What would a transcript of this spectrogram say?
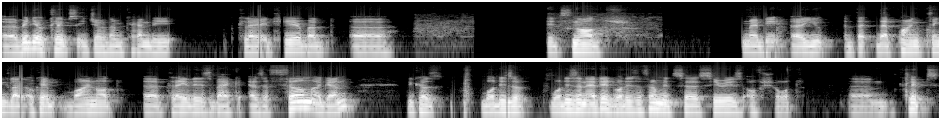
uh, video clips. Each of them can be played here, but uh, it's not maybe uh, you at that, point think like, okay, why not play this back as a film again? Because what is a what is an edit? What is a film? It's a series of short um, clips.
